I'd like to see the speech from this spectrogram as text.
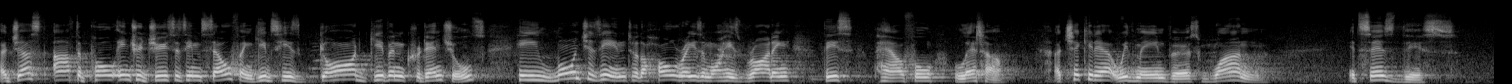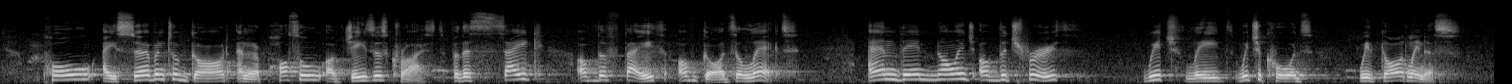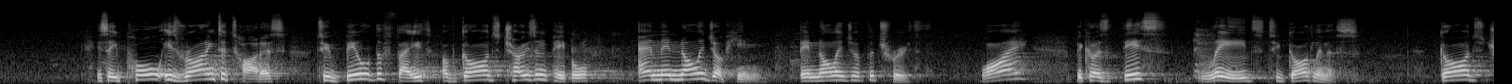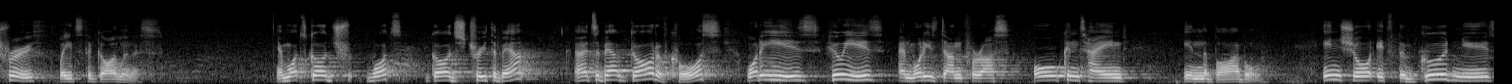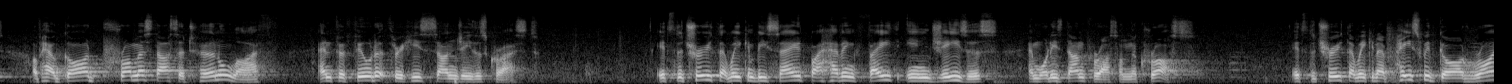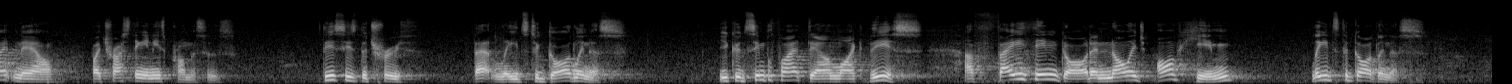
Uh, just after Paul introduces himself and gives his God given credentials, he launches into the whole reason why he's writing this powerful letter. Uh, check it out with me in verse 1. It says this Paul, a servant of God and an apostle of Jesus Christ, for the sake of the faith of God's elect and their knowledge of the truth which leads which accords with godliness. You see, Paul is writing to Titus to build the faith of God's chosen people and their knowledge of him, their knowledge of the truth. Why? Because this leads to godliness. God's truth leads to godliness. And what's, God, what's God's truth about? Uh, it's about God, of course, what He is, who He is, and what He's done for us, all contained in the Bible. In short, it's the good news of how God promised us eternal life and fulfilled it through His Son, Jesus Christ. It's the truth that we can be saved by having faith in Jesus and what He's done for us on the cross. It's the truth that we can have peace with God right now by trusting in His promises. This is the truth that leads to godliness. You could simplify it down like this a faith in God and knowledge of Him leads to godliness.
